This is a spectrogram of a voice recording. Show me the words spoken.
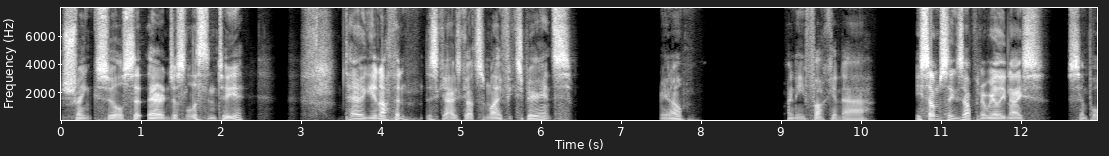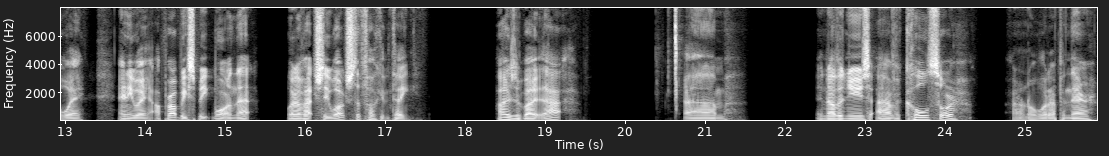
shrinks who'll sit there and just listen to you, tell you nothing. This guy's got some life experience. You know, and he fucking uh, he sums things up in a really nice, simple way. Anyway, I'll probably speak more on that when I've actually watched the fucking thing. How's about that? Um, in other news, I have a cold sore. I don't know what happened there.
